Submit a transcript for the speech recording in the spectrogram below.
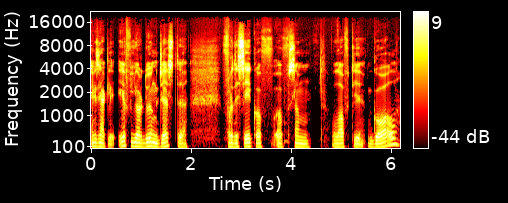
Exactly. If you're doing just uh, for the sake of, of some lofty goal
